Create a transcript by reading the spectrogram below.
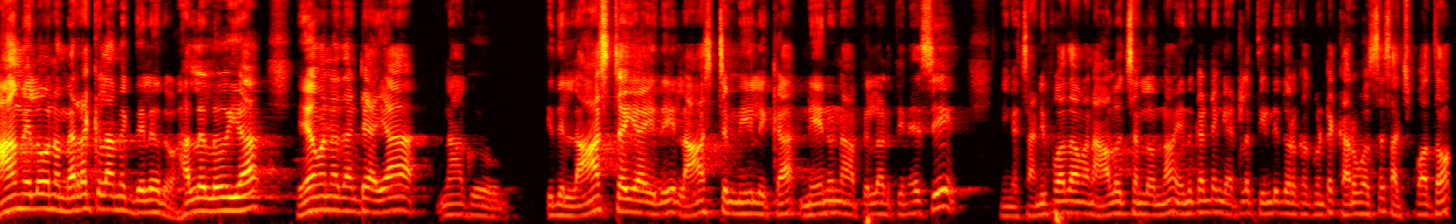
ఆమెలో ఉన్న మెరక్కులు ఆమెకు తెలియదు. హల్లలోయ. ఏమన్నదంటే అయ్యా నాకు ఇది లాస్ట్ అయ్యా ఇది లాస్ట్ మీల్ ఇక. నేను నా పిల్లడు తినేసి ఇంకా చనిపోదామనే ఆలోచనలో ఉన్నాం. ఎందుకంటే ఇంక ఎట్లా తిండి దొరకకుంటే కరువు వస్తే చచ్చిపోతాం.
